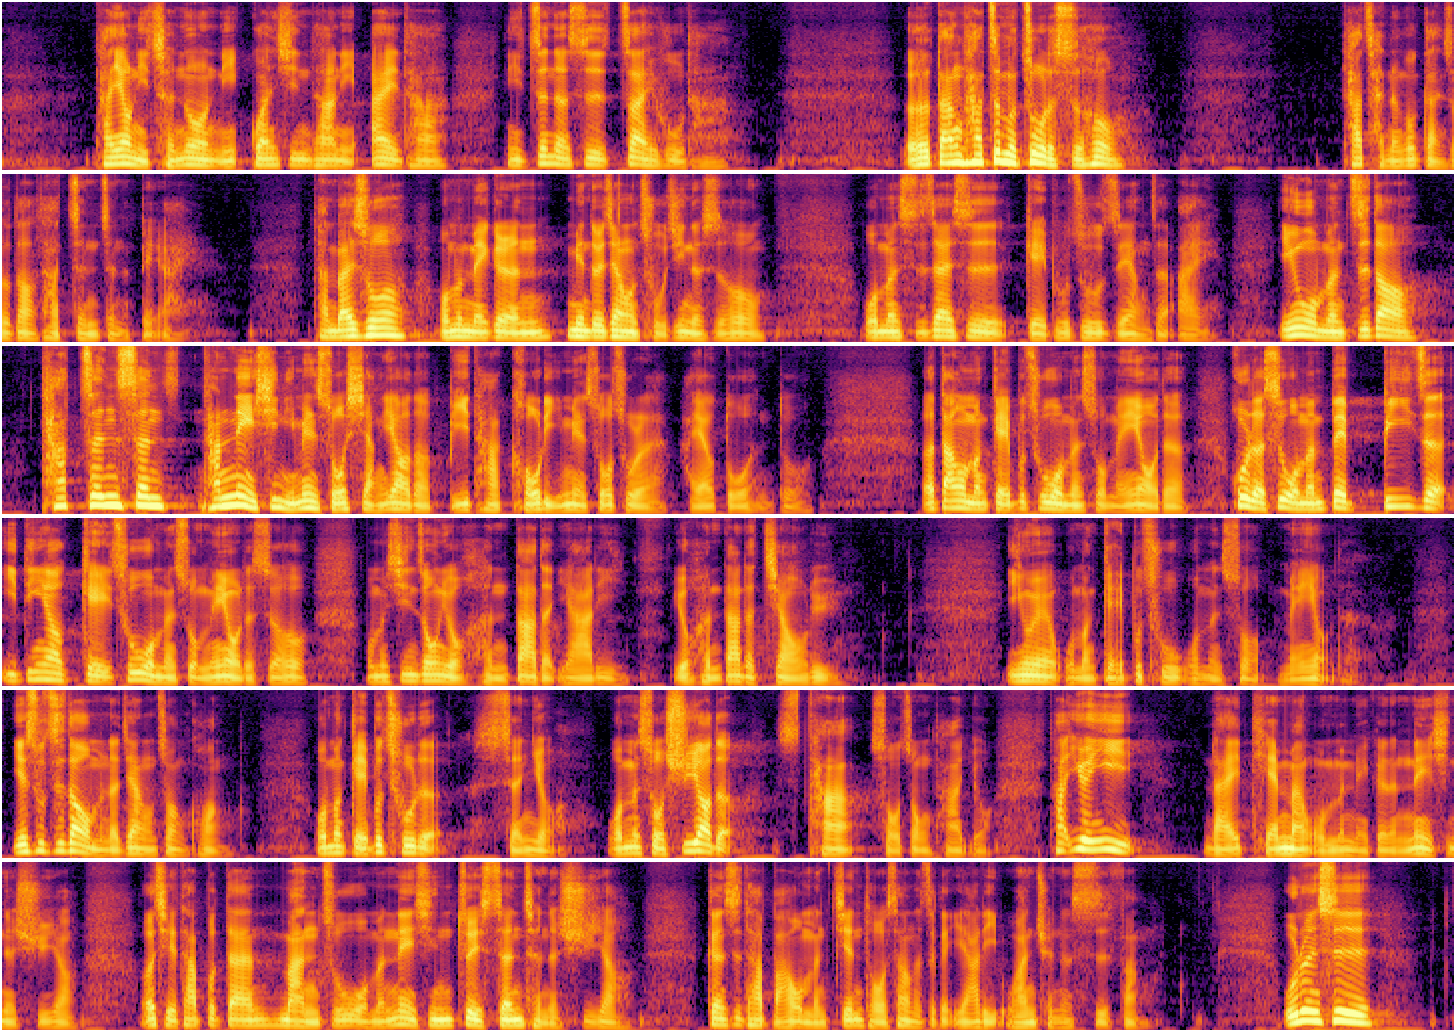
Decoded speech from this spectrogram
他要你承诺，你关心他，你爱他，你真的是在乎他。而当他这么做的时候，他才能够感受到他真正的被爱。坦白说，我们每个人面对这样的处境的时候，我们实在是给不出这样的爱，因为我们知道他真身、他内心里面所想要的，比他口里面说出来还要多很多。而当我们给不出我们所没有的，或者是我们被逼着一定要给出我们所没有的时候，我们心中有很大的压力，有很大的焦虑，因为我们给不出我们所没有的。耶稣知道我们的这样的状况，我们给不出的，神有；我们所需要的，他手中他有，他愿意。来填满我们每个人内心的需要，而且他不单满足我们内心最深层的需要，更是他把我们肩头上的这个压力完全的释放。无论是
